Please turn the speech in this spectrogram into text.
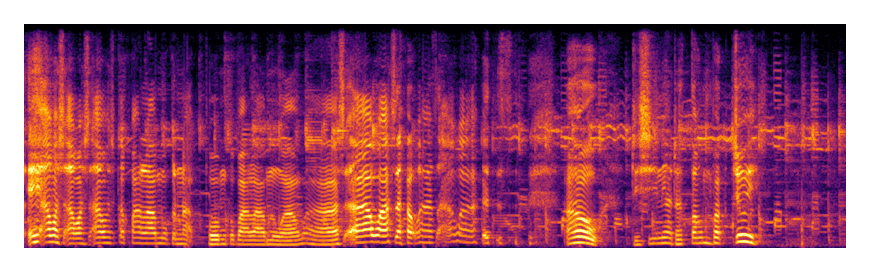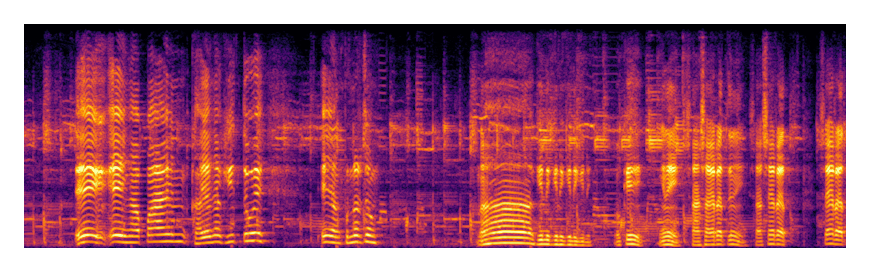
Eh, awas, awas, awas, kepalamu kena bom kepalamu, awas, awas, awas, awas. Oh, di sini ada tombak, cuy. Eh, eh, ngapain? Gayanya gitu, eh. Eh, yang bener dong. Nah, gini, gini, gini, gini. Oke, ini saya seret ini, saya seret, seret.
